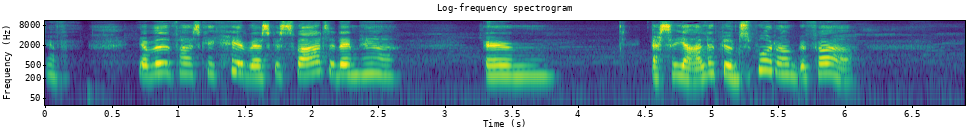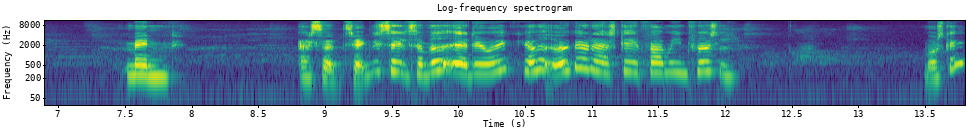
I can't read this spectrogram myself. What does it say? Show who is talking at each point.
Speaker 1: Jeg, jeg ved faktisk ikke helt, hvad jeg skal svare til den her. Øhm, altså, jeg har aldrig blevet spurgt om det før. Men, altså, teknisk set, så ved jeg det jo ikke. Jeg ved jo ikke, hvad der er sket før min fødsel. Måske.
